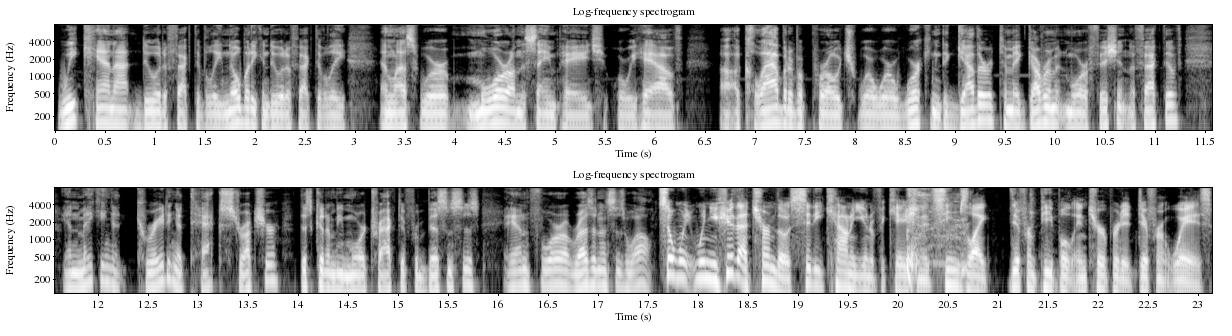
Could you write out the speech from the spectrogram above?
We cannot do it effectively. Nobody can do it effectively unless we're more on the same page, where we have a collaborative approach where we're working together to make government more efficient and effective and making it creating a tax structure that's going to be more attractive for businesses and for uh, residents as well. So when, when you hear that term though city county unification it seems like different people interpret it different ways.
